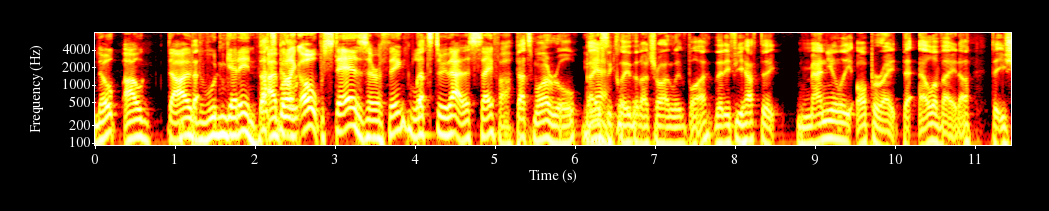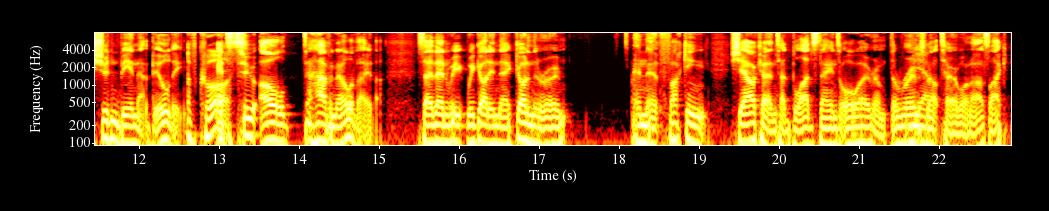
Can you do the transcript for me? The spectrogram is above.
Nope. I would. I wouldn't get in. I'd be my- like, oh, stairs are a thing. Let's do that. That's safer. That's my rule, Yeah. basically, that I try and live by. That if you have to manually operate the elevator, that you shouldn't be in that building. Of course. It's too old to have an elevator. So then we, we got in there, got in the room, and the fucking shower curtains had blood stains all over them. The room Yeah. smelled terrible, and I was like,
